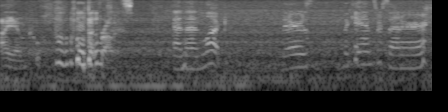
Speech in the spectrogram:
I am cool. I promise. And then look, there's the cancer center.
